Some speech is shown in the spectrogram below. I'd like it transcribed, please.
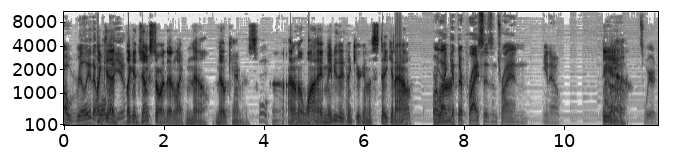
oh, really? That like won't a, let you? like a junk store. They're like, no, no cameras. Hmm. Uh, I don't know why. Maybe they think you're gonna stake it out, or like get their prices and try and you know. I yeah, it's weird.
